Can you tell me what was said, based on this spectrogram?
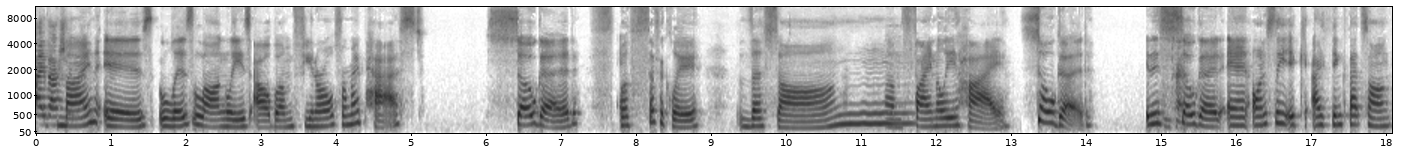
I've actually Mine is Liz Longley's album Funeral for My Past. So good. Specifically, the song um, Finally High. So good. It is Okay. so good. And honestly, it, I think that song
